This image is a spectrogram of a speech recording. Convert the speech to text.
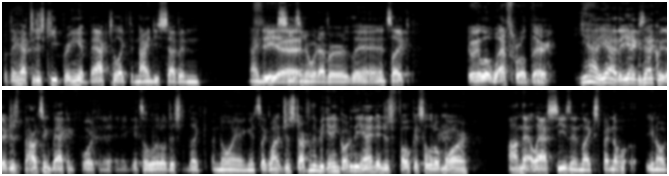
But they have to just keep bringing it back to like the 97, 98 Yeah. season or whatever. And it's like, doing a little Westworld there. yeah, yeah, they, yeah, exactly. They're just bouncing back and forth, and it, and it gets a little just like annoying. It's like, why don't just start from the beginning, go to the end, and just focus a little more on that last season? Like, spend a whole, you know,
